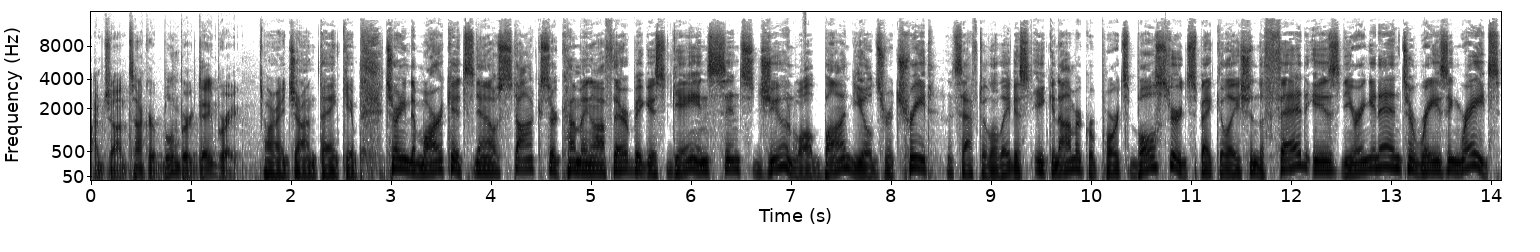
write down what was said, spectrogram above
I'm John Tucker, Bloomberg Daybreak. All right, John, thank you. Turning to markets now, stocks are coming off their biggest gains since June while bond yields retreat. That's after the latest economic reports bolstered speculation the Fed is nearing an end to raising rates.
